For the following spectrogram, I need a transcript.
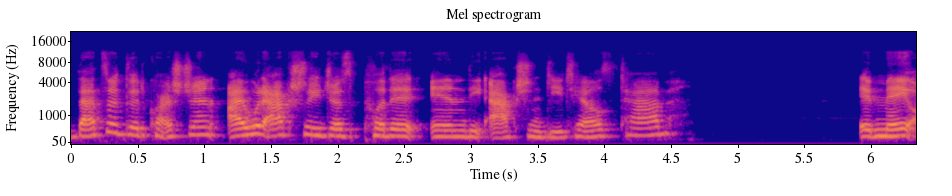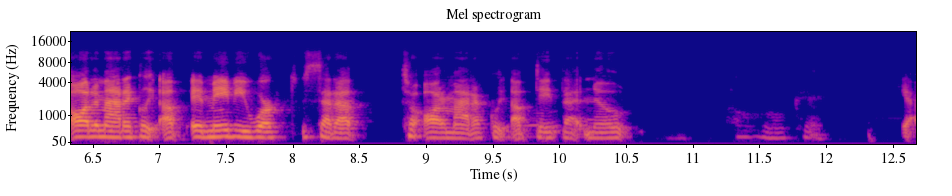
That's a good question. I would actually just put it in the action details tab. It may automatically up. It may be worked set up to automatically update that note. Oh, okay. Yeah.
